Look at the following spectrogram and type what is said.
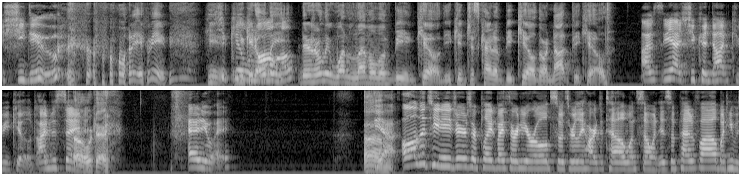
she do. what do you mean? He, She you can only all. there's only one level of being killed. You could just kind of be killed or not be killed. I was, yeah, she could not be killed. I'm just saying. Oh, okay. Anyway, Um, yeah, all the teenagers are played by 30 year olds, so it's really hard to tell when someone is a pedophile, but he was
